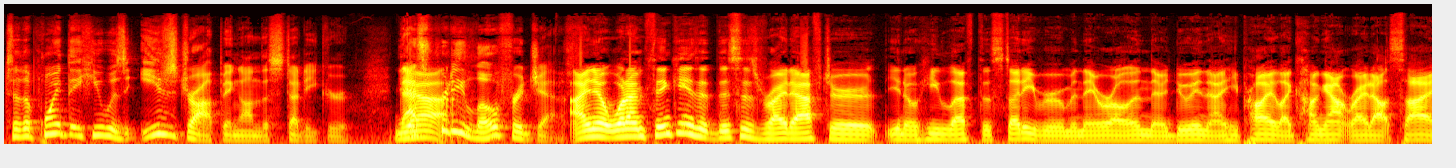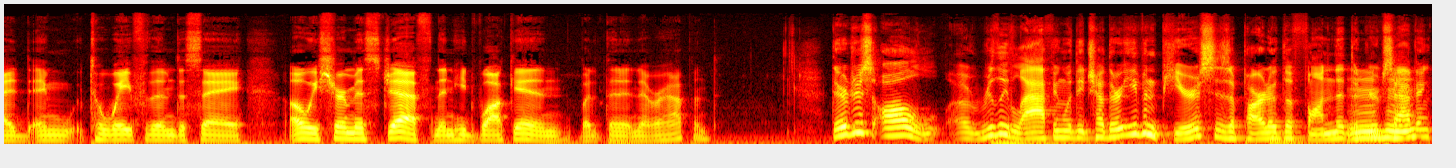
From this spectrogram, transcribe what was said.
to the point that he was eavesdropping on the study group. That's Yeah. pretty low for Jeff. I know. What I'm thinking is that this is right after you know he left the study room and they were all in there doing that. He probably like hung out right outside and to wait for them to say, "Oh, we sure miss Jeff," and then he'd walk in, but then it never happened. They're just all uh, really laughing with each other. Even Pierce is a part of the fun that the group's having.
